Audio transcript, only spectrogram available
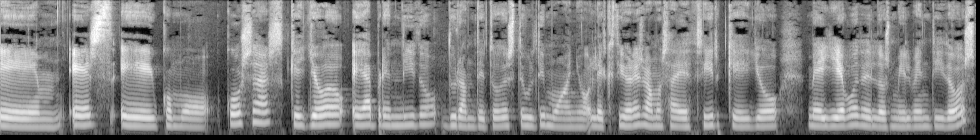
Eh, es eh, como cosas que yo he aprendido durante todo este último año, lecciones, vamos a decir, que yo me llevo del 2022,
